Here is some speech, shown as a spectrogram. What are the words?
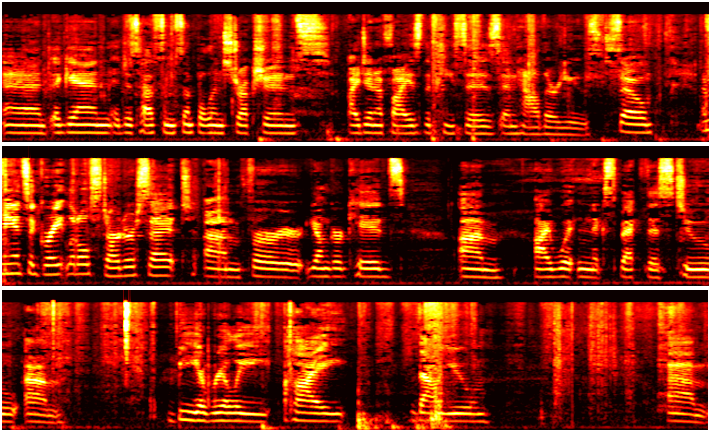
And again, it just has some simple instructions, identifies the pieces and how they're used. So, I mean, it's a great little starter set um, for younger kids. Um, I wouldn't expect this to um, be a really high value, um,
